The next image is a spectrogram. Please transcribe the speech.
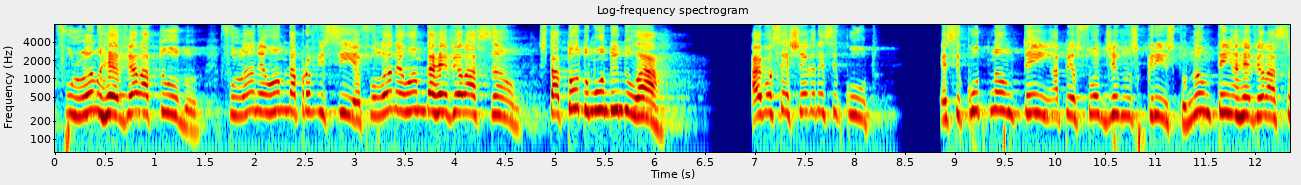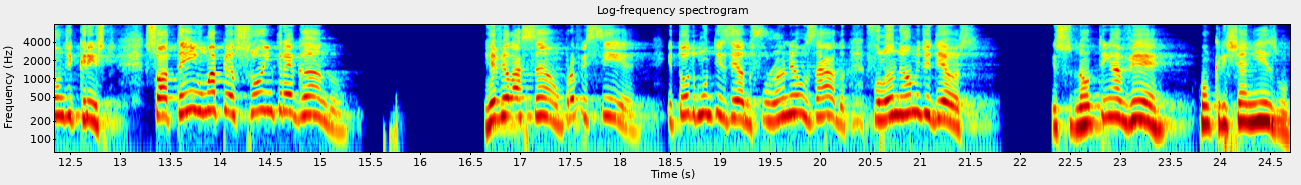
Fulano revela tudo. Fulano é o homem da profecia. Fulano é o homem da revelação. Está todo mundo indo lá. Aí você chega nesse culto. Esse culto não tem a pessoa de Jesus Cristo, não tem a revelação de Cristo. Só tem uma pessoa entregando revelação, profecia, e todo mundo dizendo: Fulano é usado, Fulano é homem de Deus. Isso não tem a ver com cristianismo.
